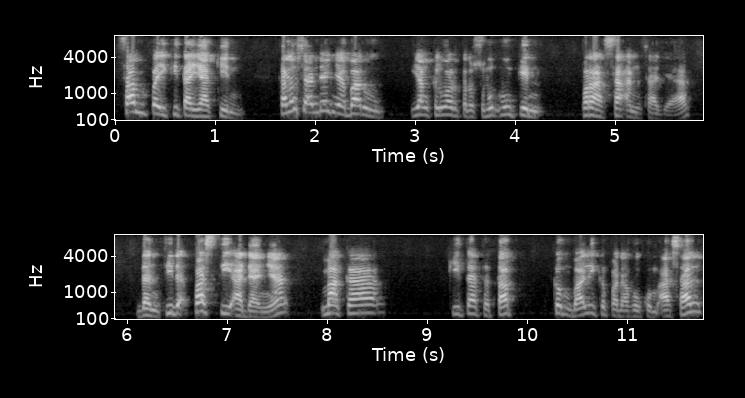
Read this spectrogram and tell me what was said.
sampai kita yakin. Kalau seandainya baru yang keluar tersebut mungkin perasaan saja dan tidak pasti adanya, maka kita tetap kembali kepada hukum asal,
